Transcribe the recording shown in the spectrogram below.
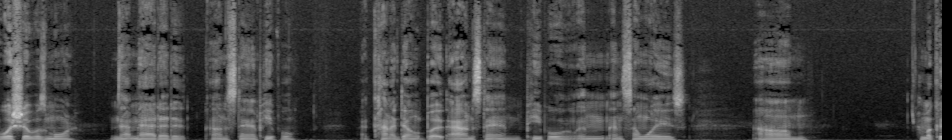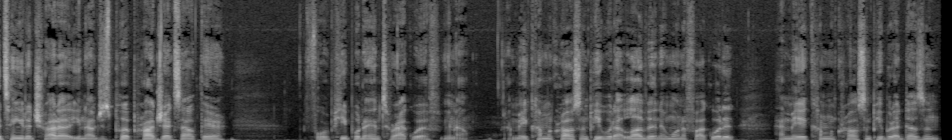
I wish it was more. Not mad at it. I understand people. I kind of don't, but I understand people in in some ways. Um, I'm gonna continue to try to, you know, just put projects out there for people to interact with. You know, I may come across some people that love it and want to fuck with it. I may come across some people that doesn't,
